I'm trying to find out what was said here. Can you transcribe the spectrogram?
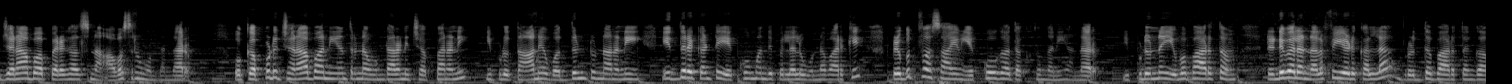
జనాభా పెరగాల్సిన అవసరం ఉందన్నారు. ఒకప్పుడు జనాభా నియంత్రణ ఉండాలని చెప్పానని ఇప్పుడు తానే వద్దంటున్నానని ఇద్దరి కంటే ఎక్కువ మంది పిల్లలు ఉన్నవారికి ప్రభుత్వ సాయం ఎక్కువగా దక్కుతుందని అన్నారు. ఇప్పుడున్న యువ భారతం రెండు వేల నలభై ఏడు కల్లా వృద్ధ భారతంగా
